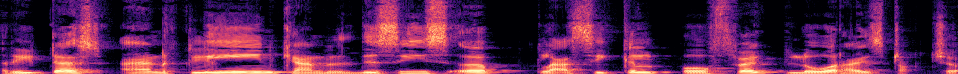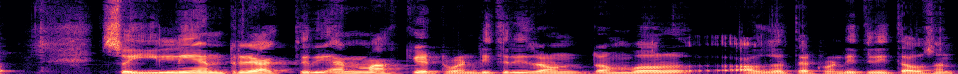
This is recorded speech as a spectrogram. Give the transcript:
retest and clean candle. This is a classical, perfect lower high structure. So ಇಲ್ಲಿ ಎಂಟ್ರಿ ಆಗ್ತೀರಿ and market twenty three round number ಆಗುತ್ತೆ ಟ್ವೆಂಟಿ ತ್ರೀ ತೌಸಂಡ್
